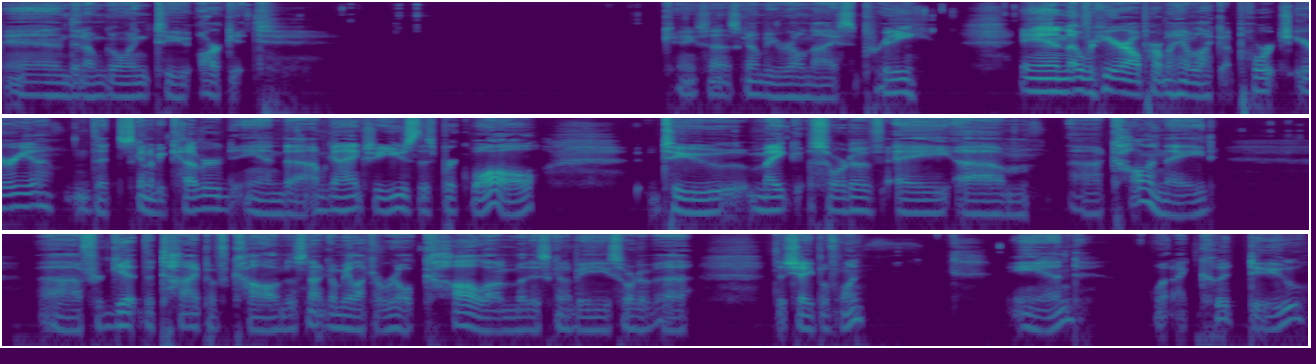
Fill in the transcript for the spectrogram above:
And then I'm going to arc it. Okay, so that's going to be real nice and pretty. And over here, I'll probably have like a porch area that's going to be covered. And uh, I'm going to actually use this brick wall to make sort of a um, uh, colonnade. Uh, forget the type of column. It's not going to be like a real column, but it's going to be sort of a, the shape of one. And what I could do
